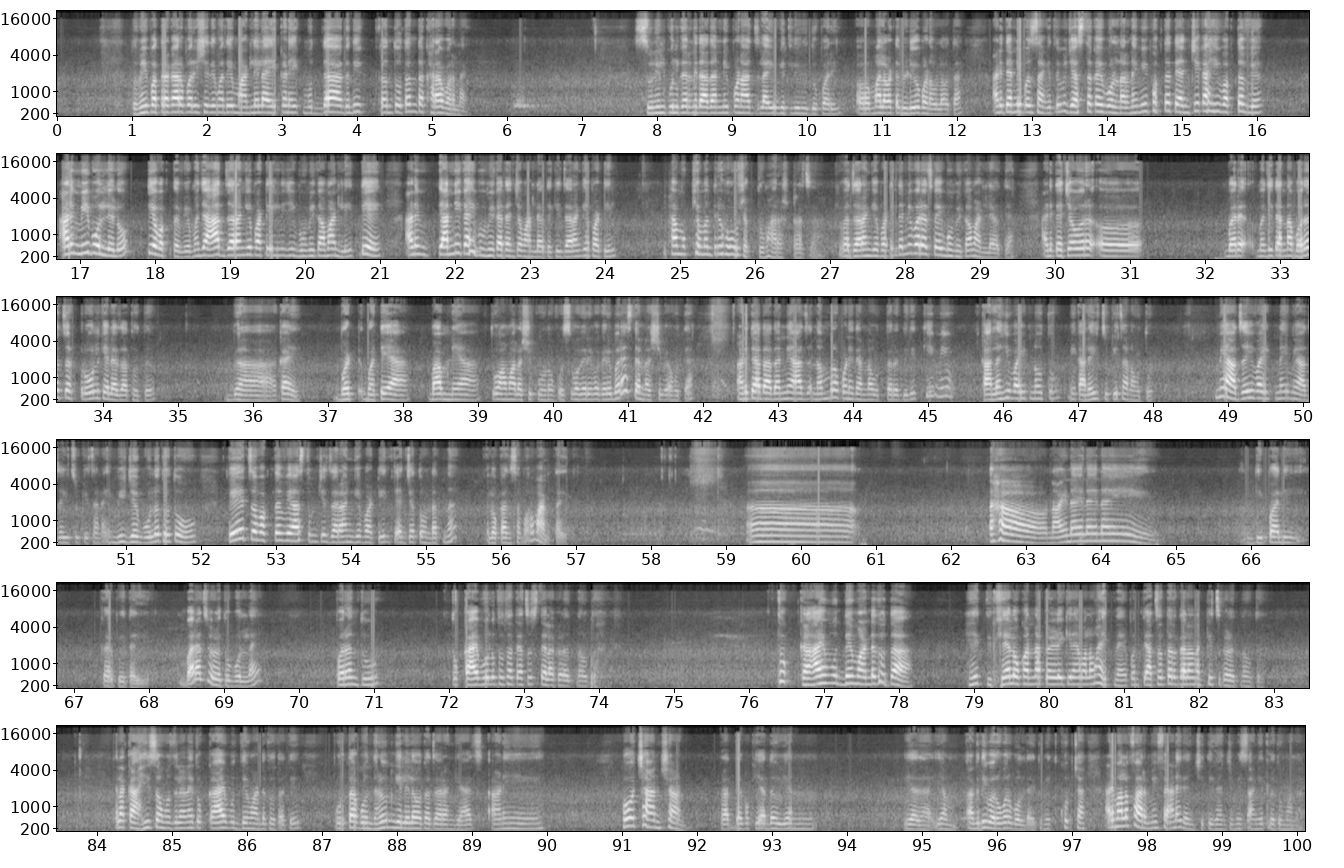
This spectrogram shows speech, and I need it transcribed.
तुम्ही पत्रकार परिषदेमध्ये मांडलेला एक आणि एक मुद्दा अगदी तंतोतंत खरा भरलाय. सुनील कुलकर्णी दादांनी पण आज लाईव्ह घेतली होती दुपारी मला वाटतं व्हिडिओ बनवला होता. आणि त्यांनी पण सांगितलं मी जास्त काही बोलणार नाही. मी फक्त त्यांचे काही वक्तव्य आणि मी बोललेलो ते वक्तव्य. म्हणजे आज जरांगे पाटीलनी जी भूमिका मांडली ते आणि त्यांनी काही भूमिका त्यांच्या मांडल्या होत्या की जरांगे पाटील हा मुख्यमंत्री होऊ शकतो महाराष्ट्राचा. किंवा जारांगे पाटील त्यांनी बऱ्याच काही भूमिका मांडल्या होत्या. आणि त्याच्यावर बऱ्या म्हणजे त्यांना बरंच ट्रोल केल्या जात होतं. काय? भट भट्या बामण्या तू आम्हाला शिकवू नकोस वगैरे वगैरे बऱ्याच त्यांना शिव्या होत्या. आणि त्या दादांनी आज नम्रपणे त्यांना उत्तरं दिलीत की मी कालही वाईट नव्हतो मी कालही चुकीचा नव्हतो. मी आजही वाईट नाही मी आजही चुकीचा नाही. मी जे बोलत होतो तेच वक्तव्य आज तुमचे जरांगे पाटील त्यांच्या तोंडातनं लोकांसमोर मांडतायत हा हो, नाही नाही नाही नाही. दीपाली करपेताई बराच वेळ तो बोललाय. परंतु तो काय बोलत होता त्याचंच त्याला कळत नव्हतं. तो काय मुद्दे मांडत होता? हे तिथल्या लोकांना कळले की नाही मला माहीत नाही पण त्याचं तर त्याला नक्कीच कळत नव्हतं. त्याला काही समजलं नाही तो काय मुद्दे मांडत होता ते. पुरता गोंधळून गेलेला होता जरांगे आज आणि हो छान छान. प्राध्यापक यादव यन या यम अगदी बरोबर बोलताय तुम्ही. खूप छान. आणि मला फार मी फॅन आहे त्यांची तिघांची. मी सांगितलं तुम्हाला.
